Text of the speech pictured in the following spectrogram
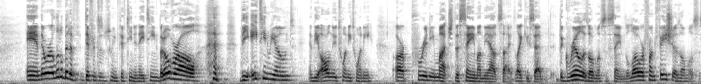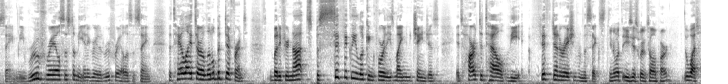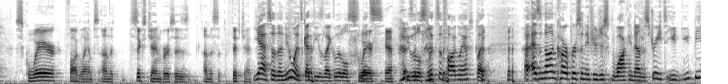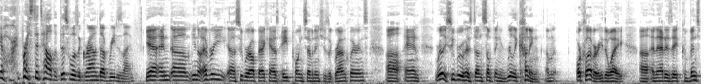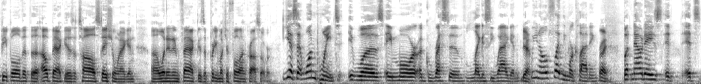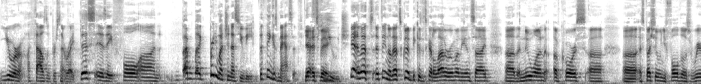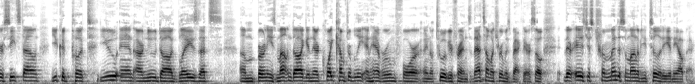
and there were a little bit of differences between 15 and 18. But overall, the 18 we owned and the all new 2020 are pretty much the same on the outside. Like you said, the grill is almost the same. The lower front fascia is almost the same. The roof rail system, the integrated roof rail is the same. The taillights are a little bit different, but if you're not specifically looking for these minute changes, it's hard to tell the fifth generation from the sixth. You know what the easiest way to tell them apart? What? Square fog lamps on the sixth gen versus on the fifth gen. Yeah, so the new one's got these like little slits, yeah. these little slits of fog lamps. But uh, as a non-car person, if you're just walking down the streets, you'd you'd be hard pressed to tell that this was a ground-up redesign. Yeah, and um, you know every uh, Subaru Outback has 8.7 inches of ground clearance, uh, and really Subaru has done something really cunning. I'm or clever, either way, uh, and that is they've convinced people that the Outback is a tall station wagon uh, when it in fact is a pretty much a full-on crossover. Yes, at one point it was a more aggressive legacy wagon. Yeah. Well, you know, slightly more cladding. Right. But nowadays, it it's you are a thousand percent right. This is a full on, um, like pretty much an SUV. The thing is massive. Yeah, it's, big, huge. Yeah, and that's you know that's good because it's got a lot of room on the inside. Uh, the new one, of course, uh, uh, especially when you fold those rear seats down, you could put you and our new dog Blaze. That's um, Bernese mountain dog in there quite comfortably and have room for you know two of your friends. That's how much room is back there. So there is just tremendous amount of utility in the Outback.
